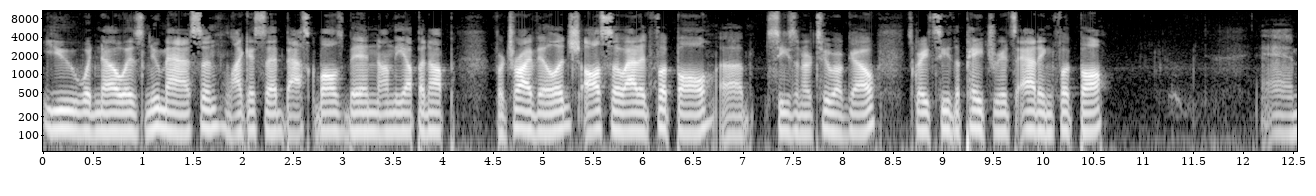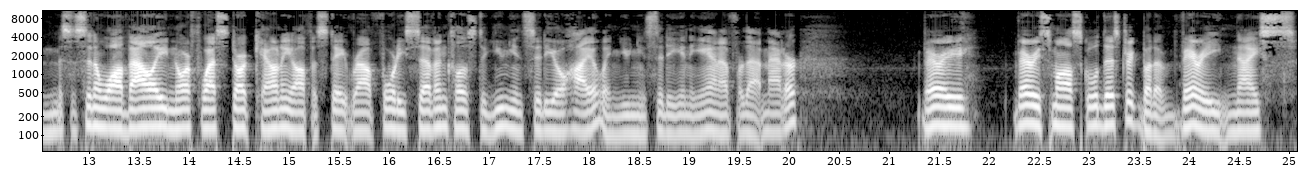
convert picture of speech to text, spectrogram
you would know is New Madison. Like I said, basketball's been on the up and up for Tri Village. Also added football a uh, season or two ago. It's great to see the Patriots adding football. And Mississinewa Valley, northwest Darke County, off of State Route 47, close to Union City, Ohio, and Union City, Indiana, for that matter. Very, very small school district, but a very nice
